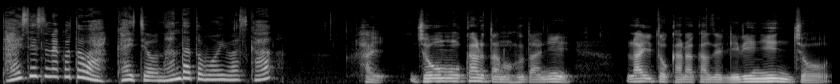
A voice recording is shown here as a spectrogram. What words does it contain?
大切なことは会長何だと思いますか？はい、上毛かるたの札にライトから風義理人情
